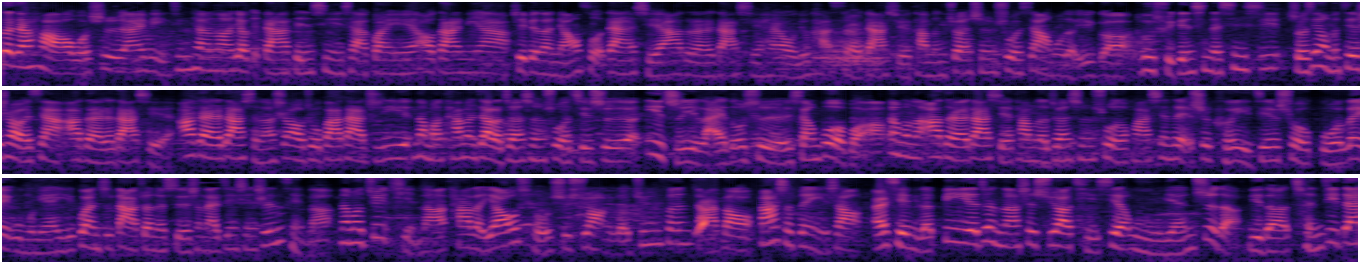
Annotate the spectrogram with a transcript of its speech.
大家好，我是 Ivy。今天呢，要给大家更新一下关于澳大利亚这边的两所大学——阿德莱德大学还有纽卡斯尔大学，他们专升硕项目的一个录取更新的信息。首先，我们介绍一下阿德莱德大学。阿德莱德大学呢是澳洲八大之一。那么他们家的专升硕其实一直以来都是香饽饽啊。那么呢，阿德莱德大学他们的专升硕的话，现在也是可以接受国内五年一贯制大专的学生来进行申请的。那么具体呢，它的要求是需要你的均分达到八十分以上，而且你的毕业证呢是需要体现五年制的，你的成绩单。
